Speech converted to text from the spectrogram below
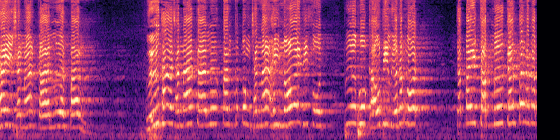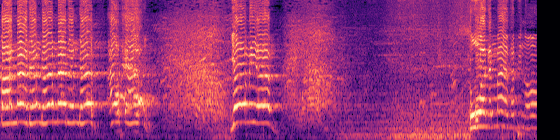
ให้ชนะการเลือกตั้ง หรือถ้าชนะการเลือกตั้งก็ต้องชนะให้น้อยที่สุด เพื่อพวกเขาที่เหลือทั้งหมด จะไปจับมือกันตั้งรัฐบาลหน้าเดิมเดิมหน้าเดิมเดิมเอาไม่เอายอมไม่ยอมกลัวกันมากครับพี่น้อง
